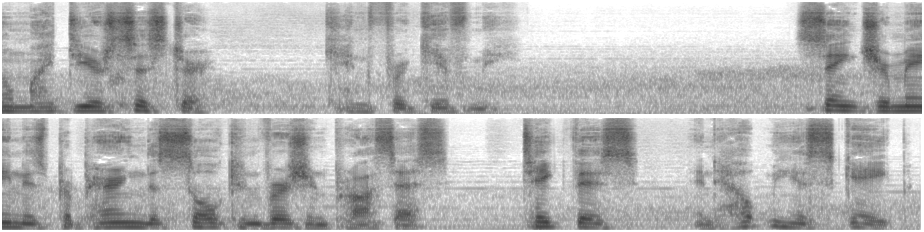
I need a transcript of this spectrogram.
so my dear sister can forgive me. Saint Germain is preparing the soul conversion process. Take this and help me escape.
